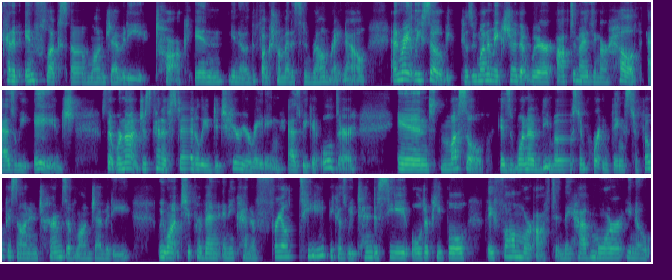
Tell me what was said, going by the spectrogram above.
kind of influx of longevity talk in you know the functional medicine realm right now and rightly so because we want to make sure that we're optimizing our health as we age so that we're not just kind of steadily deteriorating as we get older and muscle is one of the most important things to focus on in terms of longevity. We want to prevent any kind of frailty because we tend to see older people, they fall more often. They have more, you know,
